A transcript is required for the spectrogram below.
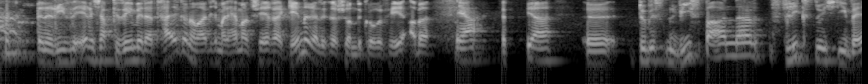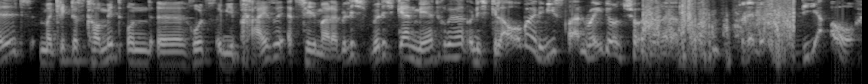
eine riesige Ehre. Ich habe gesehen, wer da teilgenommen hat. Ich meine, Hermann Scherer generell ist ja schon eine Koryphäe, aber ja. ja äh, du bist ein Wiesbadener, fliegst durch die Welt, man kriegt das kaum mit und äh, holst irgendwie Preise. Erzähl mal, da will ich, würde ich gern mehr drüber hören. Und ich glaube, die Wiesbaden Radio und Show da draußen, die auch.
